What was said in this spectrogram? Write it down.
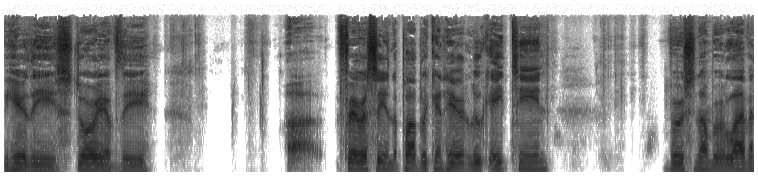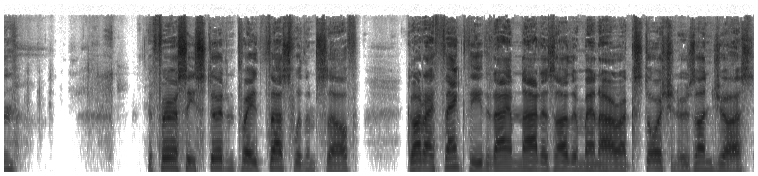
We hear the story of the uh, Pharisee and the publican here, Luke 18, verse number 11. The Pharisee stood and prayed thus with himself God, I thank thee that I am not as other men are, extortioners, unjust,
